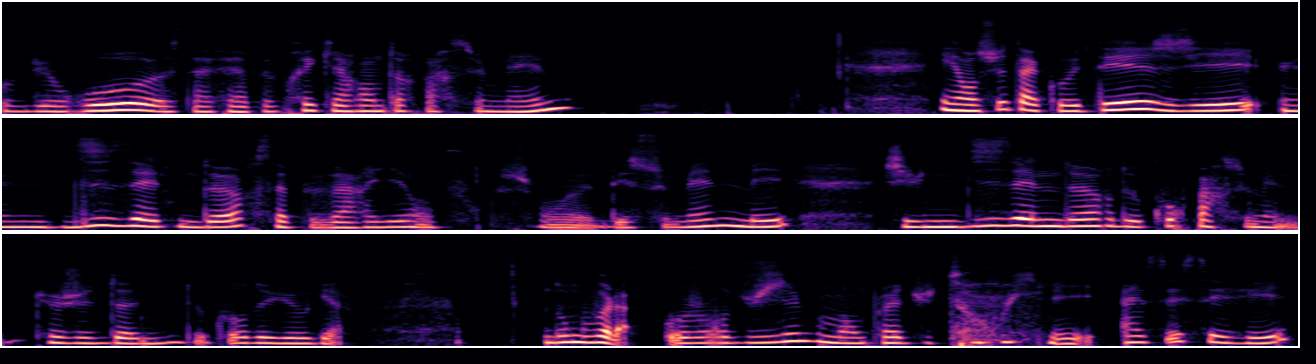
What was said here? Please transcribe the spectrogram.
au bureau, euh, ça fait à peu près 40 heures par semaine. Et ensuite à côté, j'ai une dizaine d'heures, ça peut varier en fonction euh, des semaines, mais j'ai une dizaine d'heures de cours par semaine que je donne, de cours de yoga. Donc voilà, aujourd'hui, mon emploi du temps, il est assez serré.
